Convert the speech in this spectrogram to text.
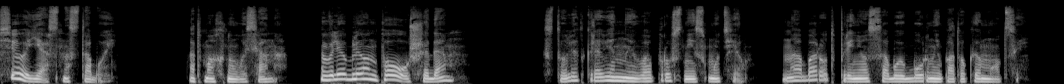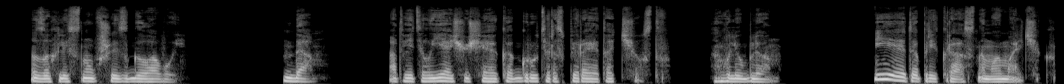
Все ясно с тобой», — отмахнулась она. Влюблён по уши, да?» Столь откровенный вопрос не смутил. Наоборот, принес с собой бурный поток эмоций, захлестнувший с головой. «Да», — ответил я, ощущая, как грудь распирает от чувств. Влюблён. «И это прекрасно, мой мальчик».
